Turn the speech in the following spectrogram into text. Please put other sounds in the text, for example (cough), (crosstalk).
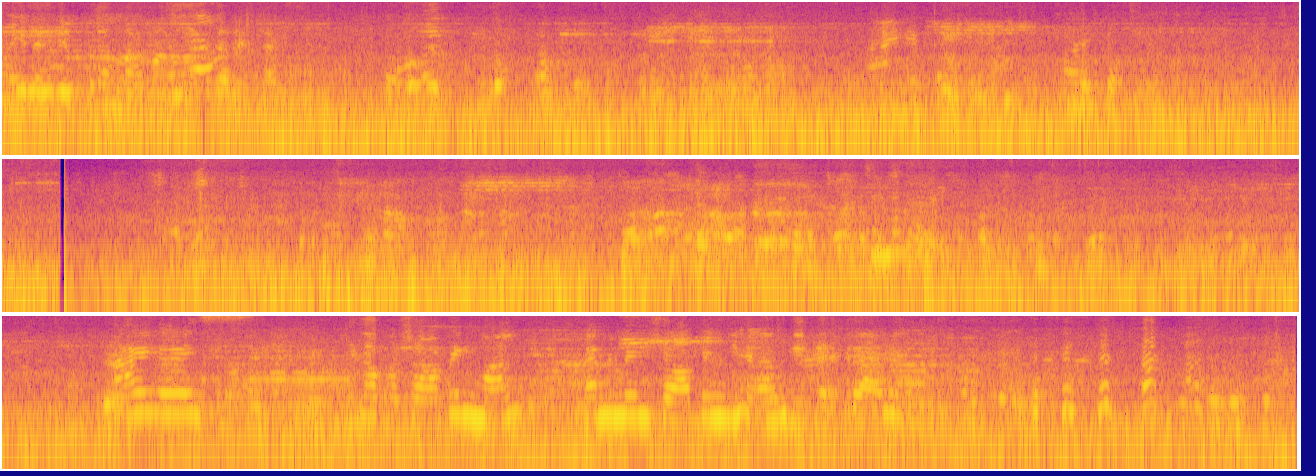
వీళ్ళకి చెప్పుదాం మరి మనం అందరం వెళ్ళాలి. హాయ్ గైస్ ఇది ఒక షాపింగ్ మాల్ కానీ మేము షాపింగ్ చేయడానికి ఇక్కడికి రాలేదు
